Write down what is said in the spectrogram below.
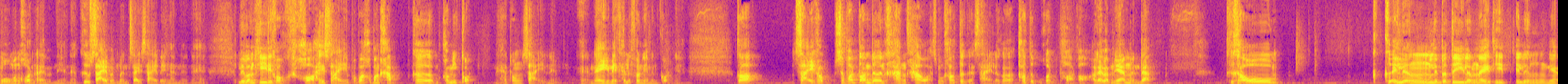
มูกบางคนอะไรแบบนี้นะคือใส่แบบเหมือนใส่ใส่ไปงั้นนะฮะหรือบางที่ที่เขาขอให้ใส่เพราะว่าเขาบังคับเขาเขามีกฎนะฮะต้องใส่ในในในแคลิฟอร์เนียเป็นกฎเนี่ยก็ใส่เขาเฉพาะตอนเดินทางเข้าอะสมมติเข้าตึกใส่แล้วก็เข้าตึกก็ถอดออกอะไรแบบนี้เหมือนแบบ คือเขาคือไอ้เรื่อง liberty เรื่องไหนที่ไอ้เรื่องเนี้ย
